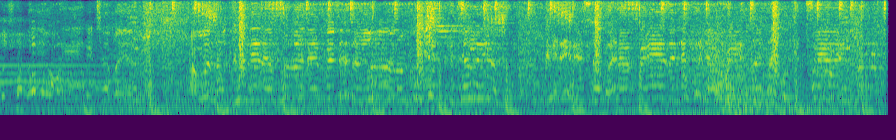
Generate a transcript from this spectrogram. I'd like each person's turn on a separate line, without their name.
we we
